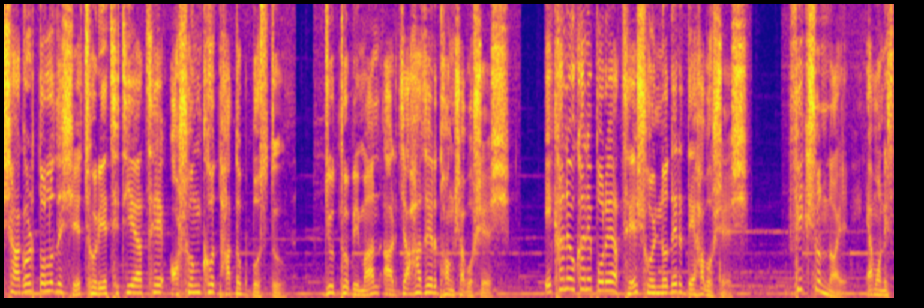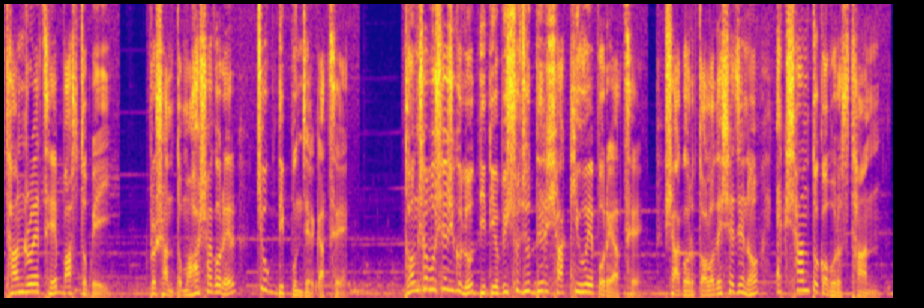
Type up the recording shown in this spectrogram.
সাগর তলদেশে ছড়িয়ে ছিটিয়ে আছে অসংখ্য ধাতব বস্তু যুদ্ধ বিমান আর জাহাজের ধ্বংসাবশেষ। এখানে ওখানে পড়ে আছে সৈন্যদের দেহাবশেষ। ফিকশন নয়, এমন স্থান রয়েছে বাস্তবেই, প্রশান্ত মহাসাগরের চুক দ্বীপপুঞ্জের কাছে। ধ্বংসাবশেষগুলো দ্বিতীয় বিশ্বযুদ্ধের সাক্ষী হয়ে পড়ে আছে। সাগর তলদেশে যেন এক শান্ত কবরস্থান।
